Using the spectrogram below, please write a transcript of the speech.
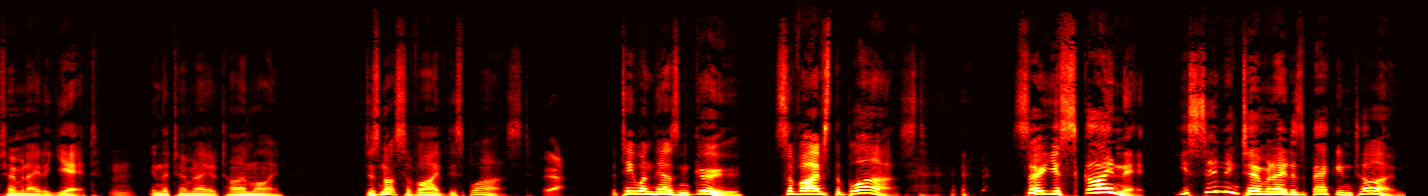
Terminator yet mm. in the Terminator timeline, does not survive this blast. Yeah. The T one thousand goo survives the blast. so you're Skynet. You're sending Terminators back in time.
